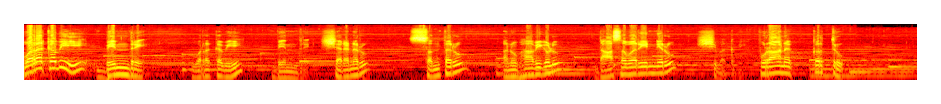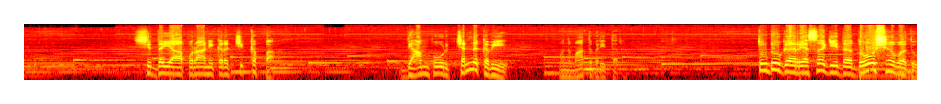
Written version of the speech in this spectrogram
ವರಕವಿ ಬೇಂದ್ರೆ. ವರಕವಿ ಬೇಂದ್ರೆ. ಶರಣರು, ಸಂತರು, ಅನುಭಾವಿಗಳು, ದಾಸವರೇಣ್ಯರು, ಶಿವಕವಿ. ಪುರಾಣ ಕರ್ತೃ. ಸಿದ್ದಯ್ಯ ಪುರಾಣಿಕರ ಚಿಕ್ಕಪ್ಪ. ದ್ಯಾಂಪೂರ್ ಚನ್ನಕವಿ ಒಂದು ಮಾತು ಬರೀತಾರೆ. ತುಡುಗರೆಸಗಿದ ದೋಷವದು.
